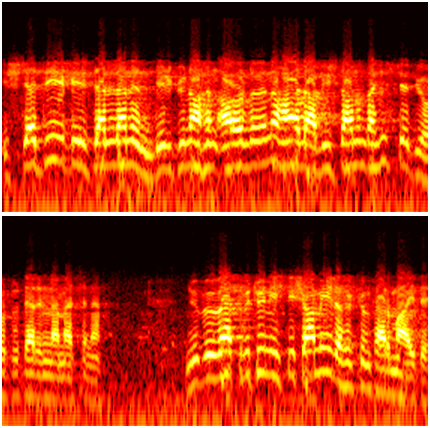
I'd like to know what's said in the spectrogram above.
işlediği bir zellenin, bir günahın ağırlığını hala vicdanında hissediyordu derinlemesine. Nübüvvet bütün ihtişamıyla hüküm fermaydı.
